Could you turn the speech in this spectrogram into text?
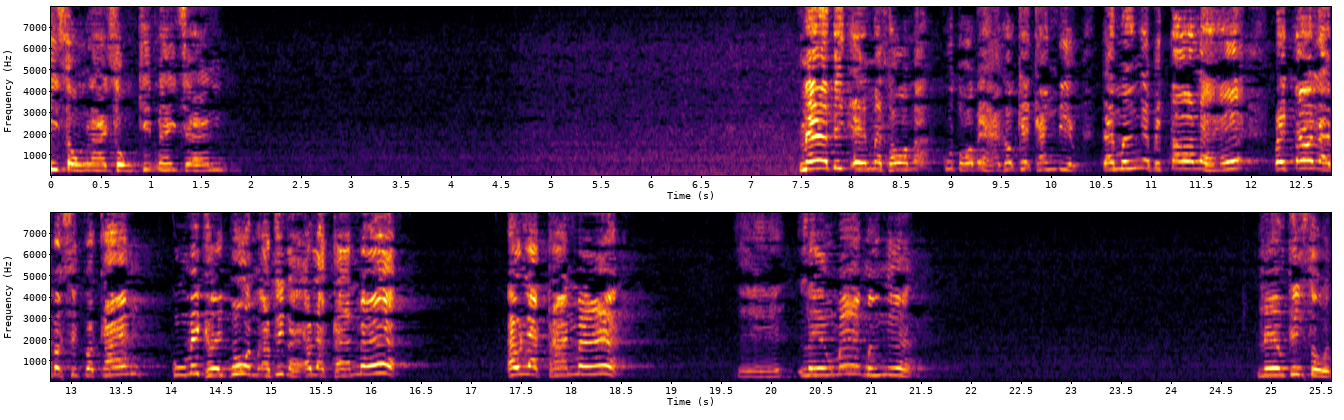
มีส่งไลน์ส่งคลิปให้ฉัน แม่บิ๊กเอ็มมาโทรมากูโทรไปหาเขาแค่ครั้งเดียว แต่มึงเนี่ยไปตอแหลไปตอแหลบักสิบกว่าครั้ง กูไม่เคยพูดมึงเอาที่ไหน เอาหลักฐานมา เอาหลักฐานมาเอ๋เลวมากมึงอะ เลวที่สุด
